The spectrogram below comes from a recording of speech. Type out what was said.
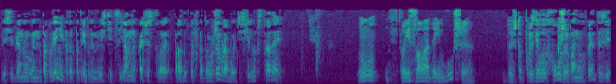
для себя новые направления, которые потребуют инвестиций, явно качество продуктов, которые уже в работе, сильно пострадает. Ну, твои слова да им в уши. То есть, чтобы сделают хуже Final Fantasy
